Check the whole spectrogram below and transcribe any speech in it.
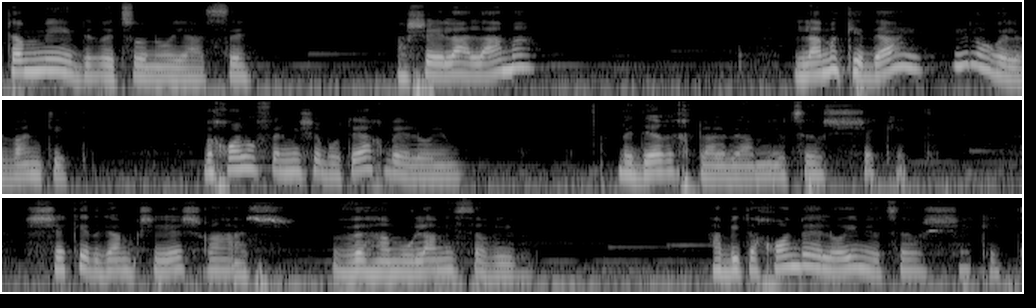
תמיד רצונו יעשה. השאלה למה? למה כדאי? היא לא רלוונטית. בכל אופן, מי שבוטח באלוהים, בדרך כלל גם יוצר שקט. שקט גם כשיש רעש והמולה מסביב. הביטחון באלוהים יוצר שקט.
